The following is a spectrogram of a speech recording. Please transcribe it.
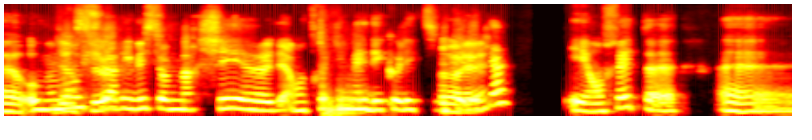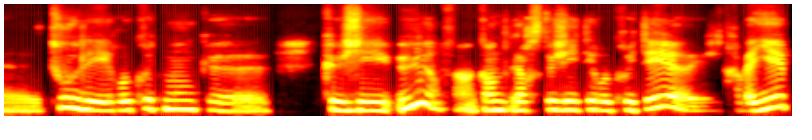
euh, au moment où je suis arrivée sur le marché euh, entre guillemets des collectivités locales. Et en fait, euh, tous les recrutements que que j'ai eus, enfin quand lorsque j'ai été recrutée, j'ai travaillé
